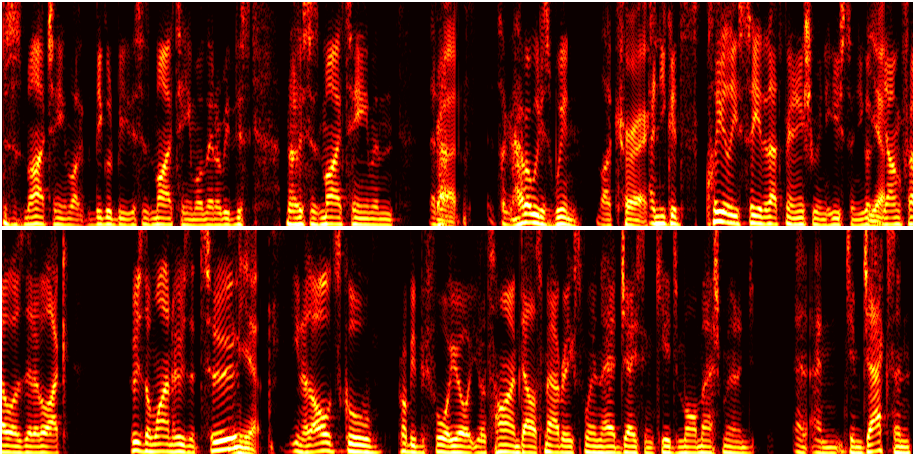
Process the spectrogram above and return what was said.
this is my team. Like the big would be this is my team, or then it'll be this. No, this is my team, and Right. it's like how about we just win? Like Correct. And you could clearly see that that's been an issue in Houston. You have got Yeah. young fellows that are like, who's the one, who's the two? Yeah. You know, the old school, probably before your your time, Dallas Mavericks when they had Jason Kidd, Jamal Mashburn, and, and, and Jim Jackson.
